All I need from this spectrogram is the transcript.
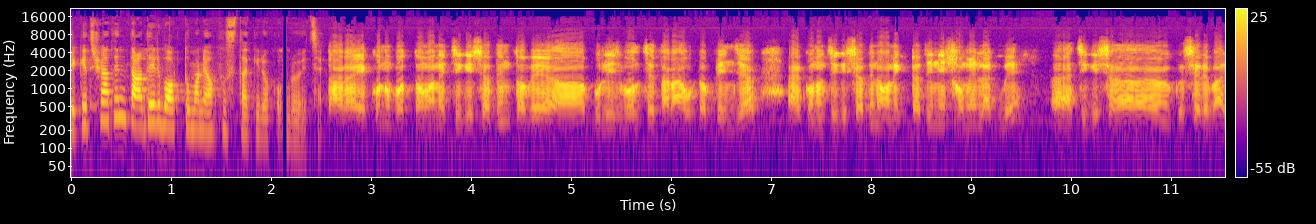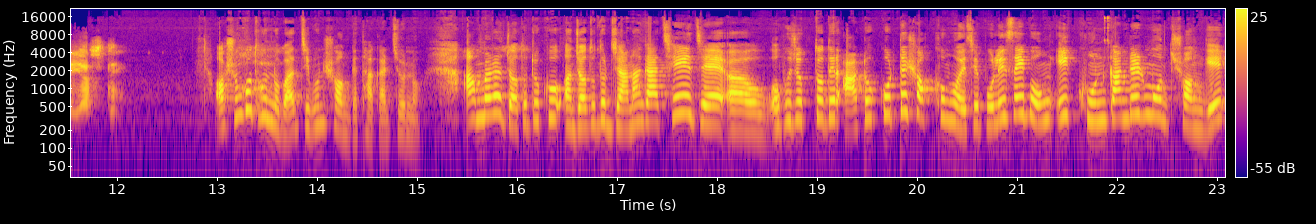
চিকিৎসাধীন তাদের বর্তমানে অবস্থা কীরকম রয়েছে? তারা এখনও বর্তমানে চিকিৎসাধীন তবে পুলিশ বলছে তারা আউট অফ ডেঞ্জার এখনও চিকিৎসাধীন অনেকটা দিনই সময় লাগবে আহ, চিকিৎসা সেরে বাড়ি আসতে। অসংখ্য ধন্যবাদ জীবন সঙ্গে থাকার জন্য। আমরা যতটুকু, যতদূর জানা গেছে যে অভিযুক্তদের আটক করতে সক্ষম হয়েছে পুলিশ এবং এই খুনকাণ্ডের সঙ্গে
